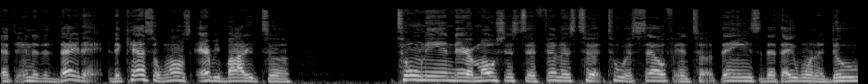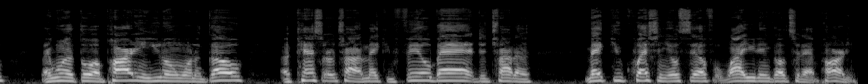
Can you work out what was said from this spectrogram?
At the end of the day, the, the cancer wants everybody to tune in their emotions to feelings to, to itself and to things that they want to do. They want to throw a party and you don't want to go. A cancer will try to make you feel bad, to try to make you question yourself why you didn't go to that party.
